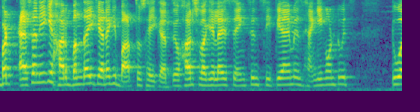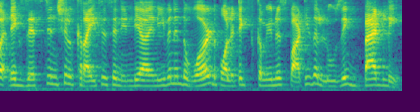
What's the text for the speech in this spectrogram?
बट uh, ऐसा नहीं कि हर बंदा ही कह रहा है कि बात तो सही करते हो। हर्ष वगैरह is saying since CPIM is hanging on to its to an existential crisis in India and even in the world politics communist parties are losing badly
